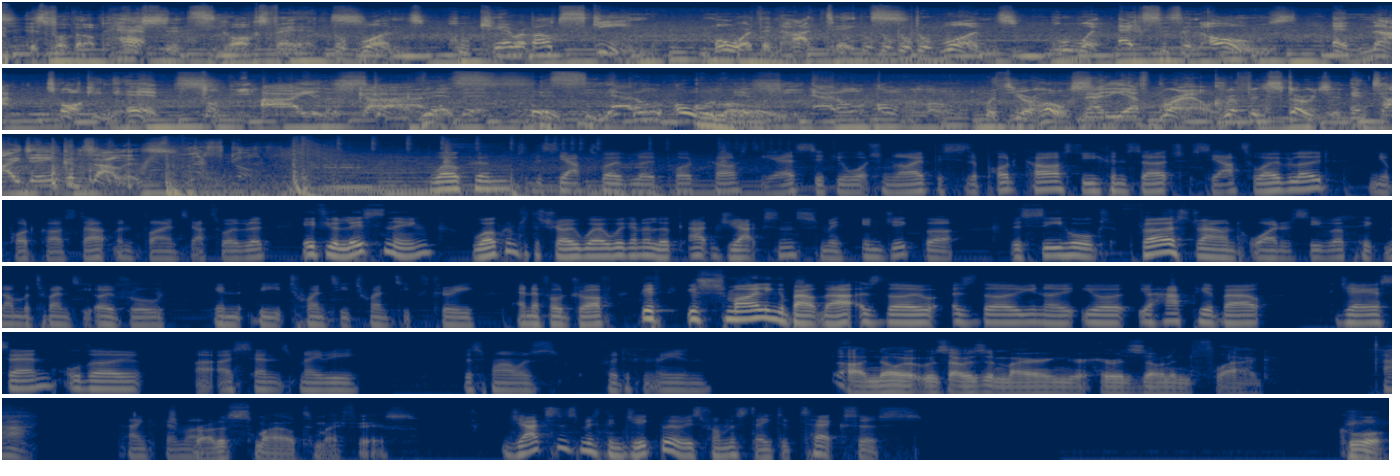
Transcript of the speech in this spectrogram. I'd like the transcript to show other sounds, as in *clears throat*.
This is for the passionate Seahawks fans, the ones who care about scheme more than hot takes, the, the ones who want X's and O's and not talking heads. From the eye in the sky, this is Seattle Overload. Is Seattle Overload with your hosts Matty F. Brown, Griffin Sturgeon, and Ty Dane Gonzalez. Let's go. Welcome to the Seattle Overload podcast. Yes, if you're watching live, this is a podcast. You can search Seattle Overload in your podcast app and find Seattle Overload. If you're listening, welcome to the show where we're going to look at Jaxon Smith-Njigba, the Seahawks' first round wide receiver, pick number 20 overall in the 2023 NFL draft. Griff, you're smiling about that as though as though you know you're you're happy about JSN, although I, I sense maybe the smile was for a different reason. Uh, no, it was I was admiring your Arizonan flag. Ah, thank you very much. Brought a smile to my face. Jaxon Smith-Njigba is from the state of Texas. Cool.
